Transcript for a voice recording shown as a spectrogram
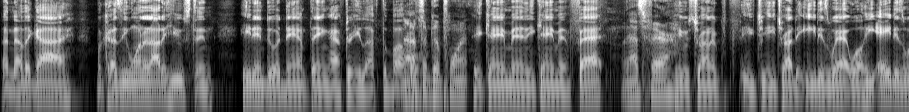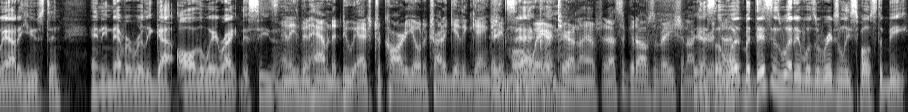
another guy because he wanted out of Houston, he didn't do a damn thing after he left the bubble. That's a good point. he came in. He came in fat. That's fair. He was trying to. He, he tried to eat his way. out. Well, he ate his way out of Houston, and he never really got all the way right this season. and he's been having to do extra cardio to try to get in game shape, more Exactly. wear and tear on the hamstring. That's a good observation. I Yeah. agree So with that. what? But this is what it was originally supposed to be.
